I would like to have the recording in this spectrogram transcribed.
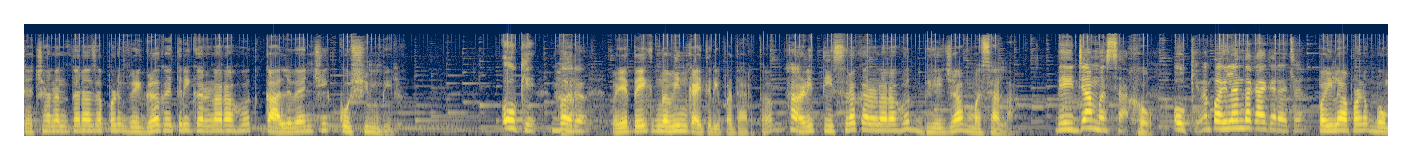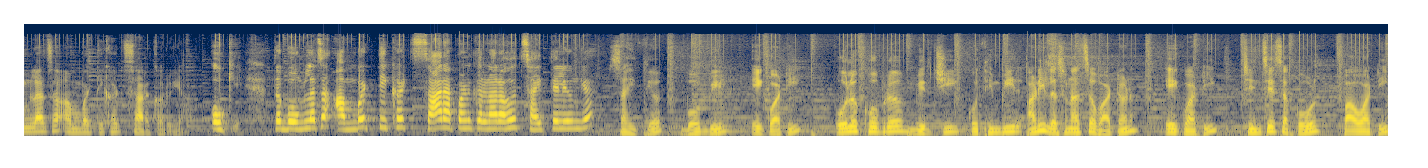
त्याच्यानंतर आज आपण वेगळं काहीतरी करणार आहोत कालव्यांची कोशिंबीर. ओके बरं. म्हणजे ते एक नवीन काहीतरी पदार्थ. आणि तिसरं करणार आहोत भेजा मसाला. भेजा मसाला. हो. ओके मग पहिल्यांदा काय करायचं? पहिलं आपण बोंबलाचं आंबट तिखट सार करूया. ओके तर बोंबलाचा आंबट तिखट सार आपण करणार आहोत. साहित्य लिहून घ्या. साहित्य बोंबील एक वाटी ओलं खोबरं मिरची कोथिंबीर आणि लसणाचं वाटण एक वाटी चिंचेचा कोळ पाव वाटी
